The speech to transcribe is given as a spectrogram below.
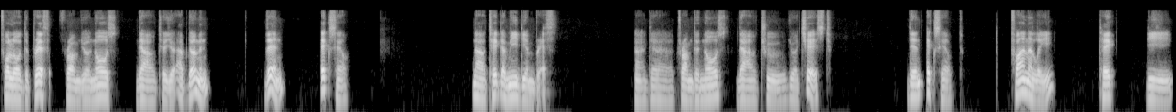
Follow the breath from your nose down to your abdomen. Then exhale. Now take a medium breath uh, the, from the nose down to your chest. Then exhale. Finally, take the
